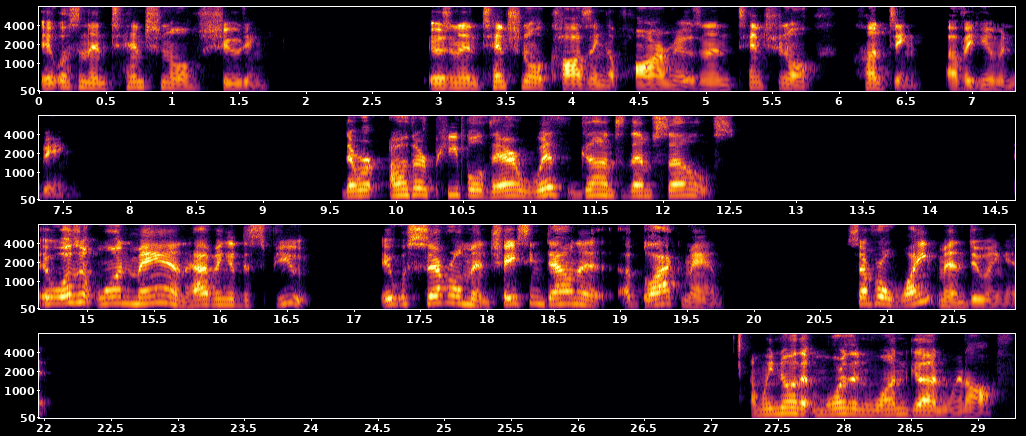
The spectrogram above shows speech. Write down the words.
It was an intentional shooting. It was an intentional causing of harm. It was an intentional hunting of a human being. There were other people there with guns themselves. It wasn't one man having a dispute. It was several men chasing down a, a black man, several white men doing it. And we know that more than one gun went off.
